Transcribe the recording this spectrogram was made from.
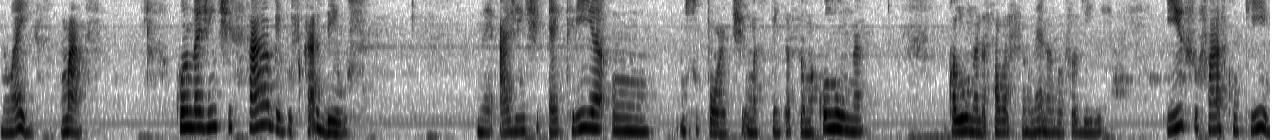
não é isso. Mas quando a gente sabe buscar Deus, né, a gente é, cria um, um suporte, uma sustentação, uma coluna, coluna da salvação, né, nas nossas vidas. Isso faz com que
